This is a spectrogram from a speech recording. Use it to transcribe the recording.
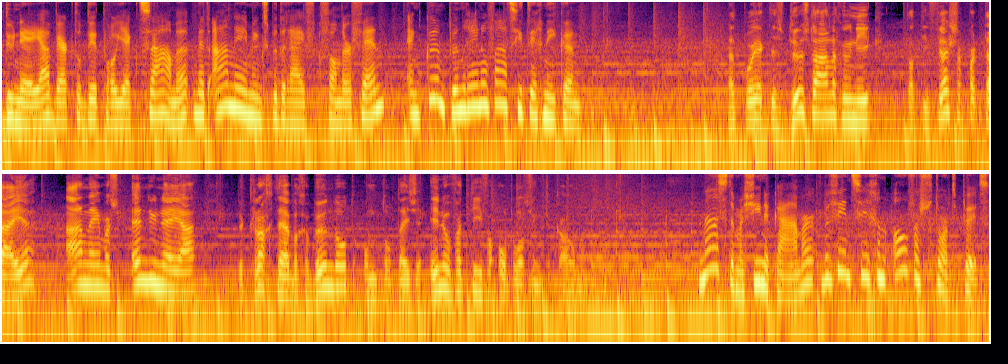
Dunea werkt op dit project samen met aannemingsbedrijf Van der Ven en Kumpen Renovatietechnieken. Het project is dusdanig uniek dat diverse partijen, aannemers en Dunea de krachten hebben gebundeld om tot deze innovatieve oplossing te komen. Naast de machinekamer bevindt zich een overstortput,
